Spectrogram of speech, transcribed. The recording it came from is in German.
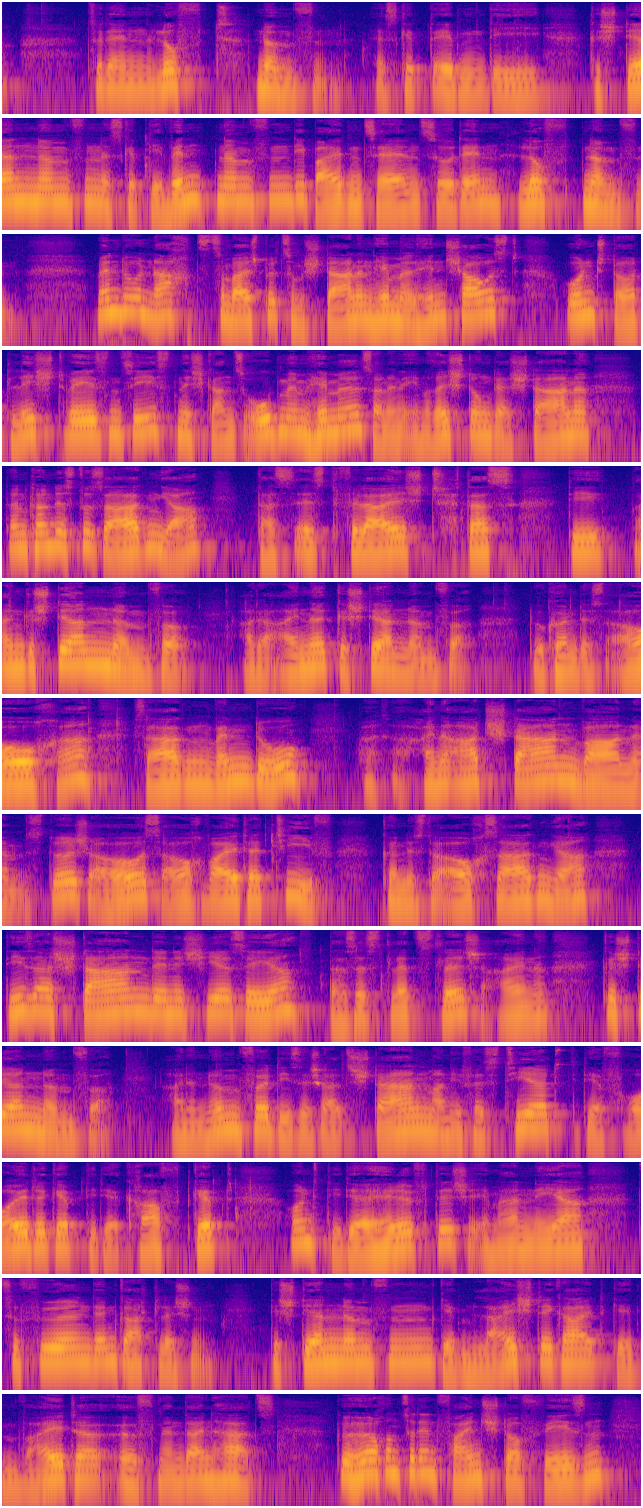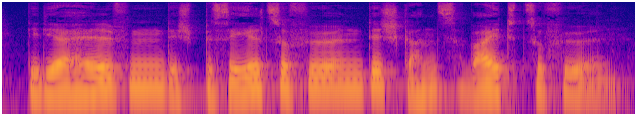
zu den Luftnymphen. Es gibt eben die Gestirnnymphen, es gibt die Windnymphen, die beiden zählen zu den Luftnymphen. Wenn du nachts zum Beispiel zum Sternenhimmel hinschaust und dort Lichtwesen siehst, nicht ganz oben im Himmel, sondern in Richtung der Sterne, dann könntest du sagen, ja, das ist vielleicht das, die, ein Gestirnnymphe oder eine Gestirnnymphe. Du könntest auch ja, sagen, wenn du eine Art Stern wahrnimmst, durchaus auch weiter tief, könntest du auch sagen, ja, dieser Stern, den ich hier sehe, das ist letztlich eine Gestirnnymphe. Eine Nymphe, die sich als Stern manifestiert, die dir Freude gibt, die dir Kraft gibt und die dir hilft, dich immer näher zu fühlen dem Göttlichen. Gestirnnymphen geben Leichtigkeit, geben weiter, öffnen dein Herz, gehören zu den Feinstoffwesen, die dir helfen, dich beseelt zu fühlen, dich ganz weit zu fühlen.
